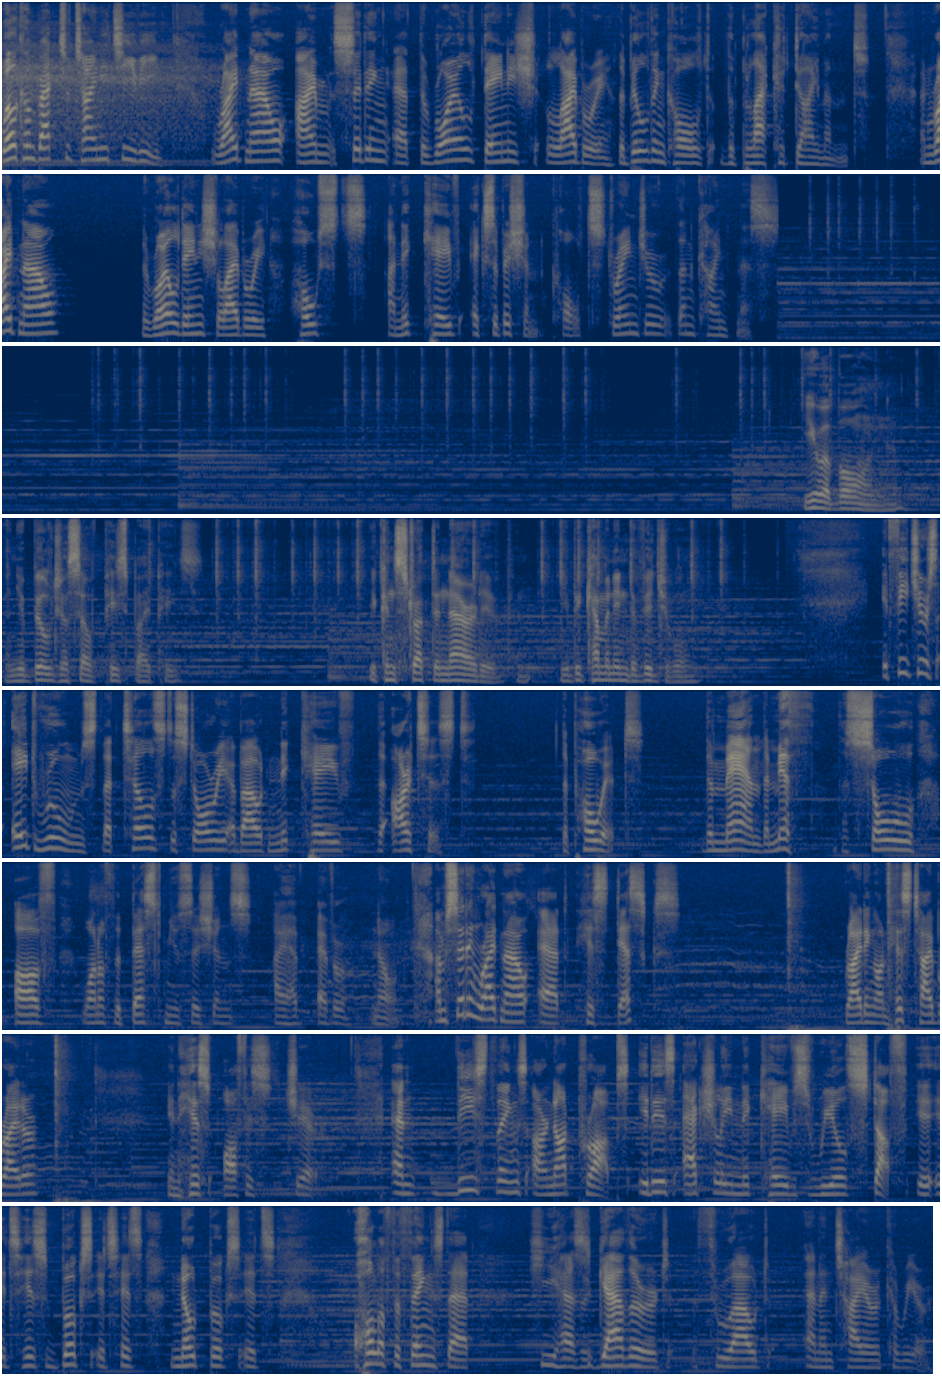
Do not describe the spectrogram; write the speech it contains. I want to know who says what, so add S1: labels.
S1: Welcome back to Tiny TV. Right now, I'm sitting at the Royal Danish Library, the building called the Black Diamond. And right now, the Royal Danish Library hosts a Nick Cave exhibition called Stranger Than Kindness.
S2: You were born and you build yourself piece by piece. You construct a narrative, you become an individual.
S1: It features eight rooms that tells the story about Nick Cave, the artist, the poet, the man, the myth, the soul of one of the best musicians I have ever known. I'm sitting right now at his desks, writing on his typewriter in his office chair. And these things are not props. It is actually Nick Cave's real stuff. It's his books, it's his notebooks, it's all of the things that he has gathered throughout an entire career.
